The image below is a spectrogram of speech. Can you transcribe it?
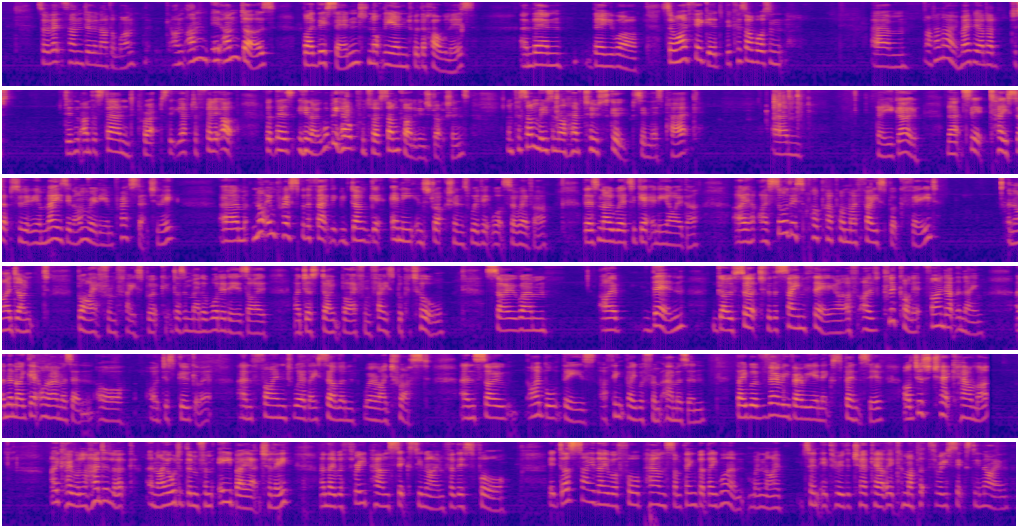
So let's undo another one un, un, it undoes by this end, not the end where the hole is. And then there you are. So I figured because I wasn't, um, I don't know, maybe I'd just didn't understand perhaps that you have to fill it up. But there's, you know, it would be helpful to have some kind of instructions. And for some reason, I'll have two scoops in this pack. Um, there you go. That's it. Tastes absolutely amazing. I'm really impressed, actually. Um, not impressed with the fact that you don't get any instructions with it whatsoever. There's nowhere to get any either. I, I saw this pop up on my Facebook feed, and I don't buy from Facebook. It doesn't matter what it is. I, I just don't buy from Facebook at all. So um, I then go search for the same thing. I, I click on it, find out the name, and then I get on Amazon or or just Google it and find where they sell them where I trust. And so I bought these. I think they were from Amazon. They were very, very inexpensive. I'll just check how much. Okay, well, I had a look and I ordered them from eBay actually, and they were £3.69 for this four. It does say they were £4 something, but they weren't. When I sent it through the checkout, it come up at 369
